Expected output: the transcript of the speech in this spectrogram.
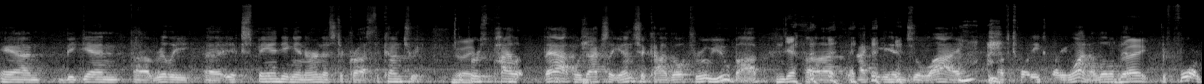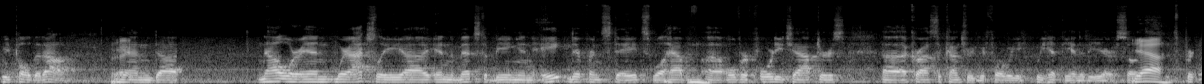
and began uh, really uh, expanding in earnest across the country. The right. first pilot of that was actually in Chicago through you, Bob, yeah. Uh, back in July of 2021, a little bit right. before we pulled it out. Right. And uh, now we're in we're actually uh, in the midst of being in eight different states. We'll have mm-hmm. uh, over 40 chapters uh, across the country before we, we hit the end of the year. So yeah. it's, it's pretty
